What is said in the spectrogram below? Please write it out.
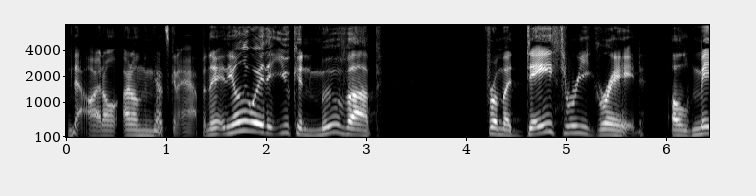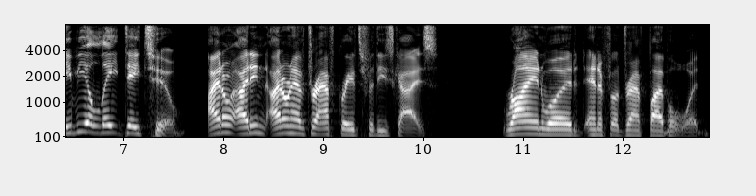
no, I don't I don't think that's going to happen. The, only way that you can move up from a day 3 grade, a, maybe a late day 2. I don't I didn't I don't have draft grades for these guys. Ryan would, NFL Draft Bible would.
